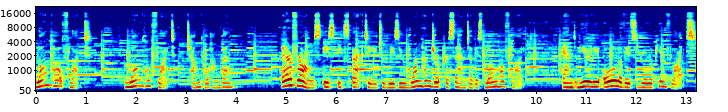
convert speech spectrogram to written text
long haul flight，long haul flight，长途航班。Air France is expected to resume 100% of its long haul flight and nearly all of its European flights.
